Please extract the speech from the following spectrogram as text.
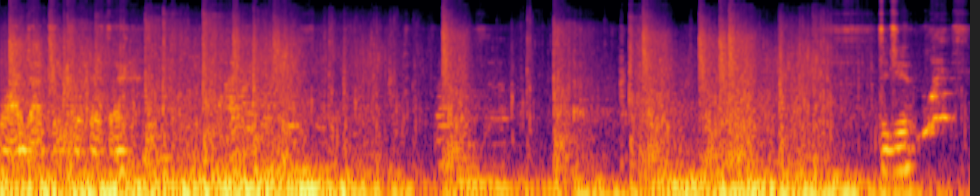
Well, I died pretty quick right there. I like horse racing. That one's, uh... Did you? What?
